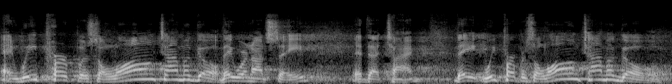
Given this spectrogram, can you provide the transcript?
And we purposed a long time ago, they were not saved at that time. They, we purposed a long time ago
